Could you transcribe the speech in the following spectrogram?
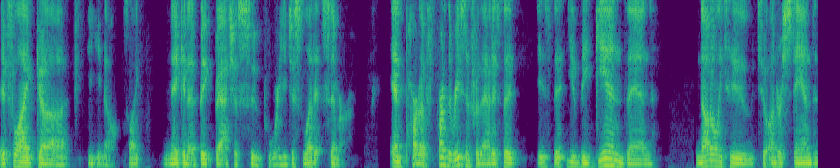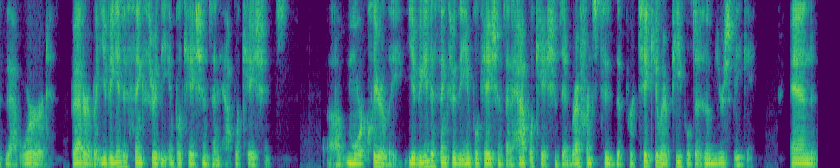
it's like uh, you know, it's like making a big batch of soup where you just let it simmer. And part of part of the reason for that is that is that you begin then not only to to understand that word better, but you begin to think through the implications and applications uh, more clearly. You begin to think through the implications and applications in reference to the particular people to whom you're speaking and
